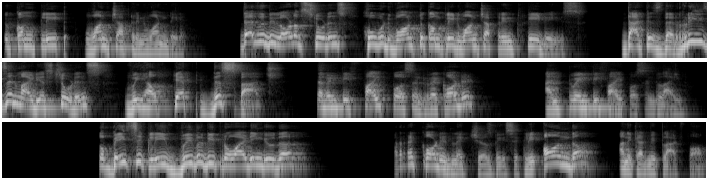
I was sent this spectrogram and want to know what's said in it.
to complete one chapter in one day. There will be a lot of students who would want to complete one chapter in three days. That is the reason, my dear students, we have kept this batch 75% recorded and 25% live. So basically, we will be providing you the recorded lectures basically on the Unacademy platform.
